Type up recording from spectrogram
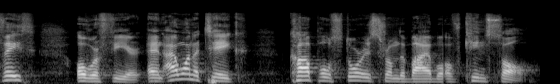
faith over fear. And I want to take couple stories from the Bible of King Saul.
